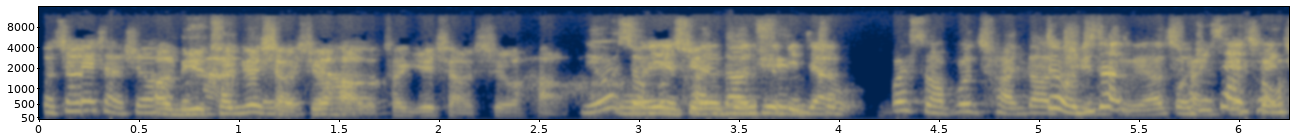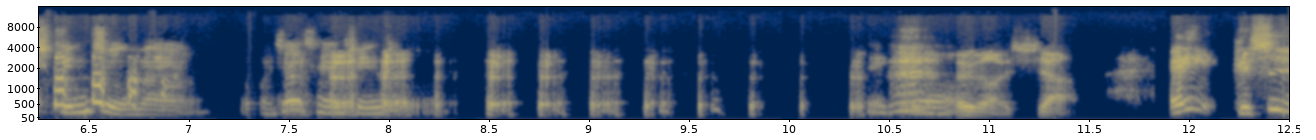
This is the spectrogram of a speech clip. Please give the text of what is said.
我传给小修好，你传给小修好了，传给小修好。你为什么不传到群主？为什么不传到？对，我就在，我就在传 群主嘛，我就传群主。很好笑。哎，可是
